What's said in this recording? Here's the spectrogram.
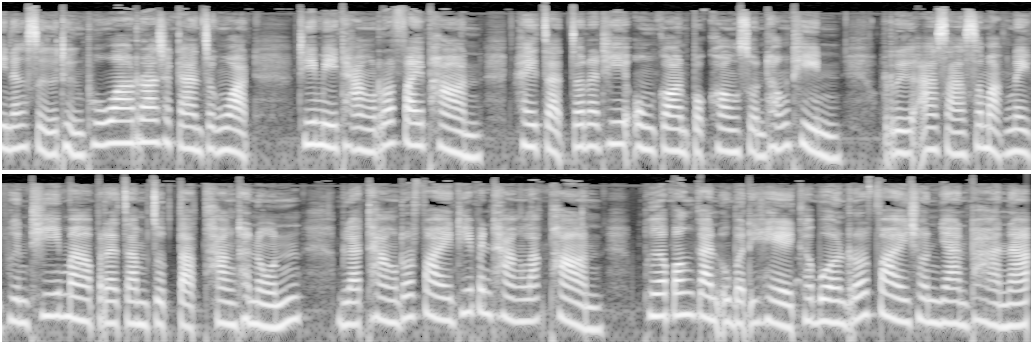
มีหนังสือถึงผู้ว่าราชการจังหวัด ที่มีทางรถไฟผ่าน ให้จัดเจ้าหน้าที่องค์กรปกครองส่วนท้องถิ่น หรืออาสาสมัครในพื้นที่มาประจำจุดตัดทางถนน และทางรถไฟที่เป็นทางลักผ่าน เพื่อป้องกันอุบัติเหตุขบวนรถไฟชนยานพาหนะ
